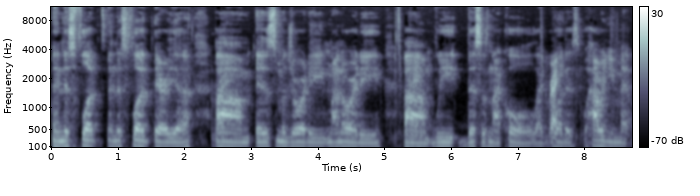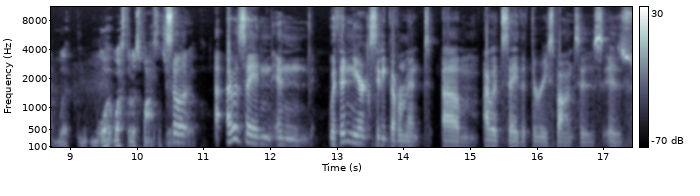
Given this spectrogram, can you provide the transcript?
in this flood in this flood area um, is majority minority. Um, We this is not cool. Like, Right. what is how are you met with? What, what's the response that you So- I would say in, in within New York City government, um, I would say that the response is is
